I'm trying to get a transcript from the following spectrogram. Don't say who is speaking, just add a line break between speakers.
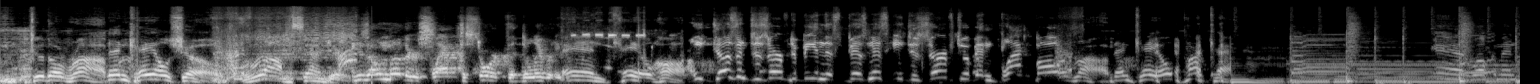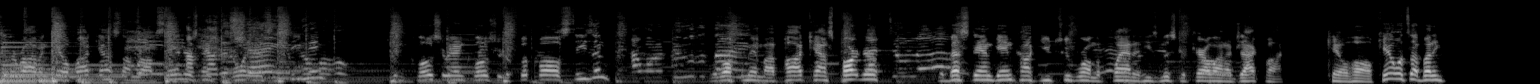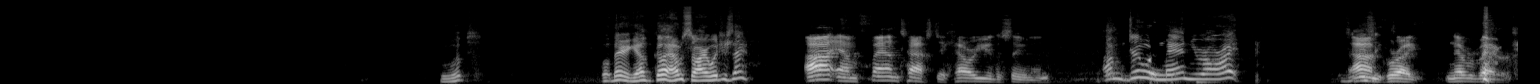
To the Rob and Kale Show. Rob Sanders
His own mother slapped the stork that delivered him.
and Kale Hall.
He doesn't deserve to be in this business. He deserves to have been blackballed.
Rob and Kale podcast.
And welcome into the Rob and Kale podcast. I'm Rob Sanders. Thanks for joining us this evening. It's getting closer and closer to football season. We welcome in my podcast partner, the best damn Gamecock YouTuber on the planet. He's Mr. Carolina Jackpot, Kale Hall. Kale, what's up, buddy? Whoops. Well, there you go. Go ahead. I'm sorry. What'd you say?
I am fantastic. How are you this evening?
I'm doing, man. You're all right.
I'm great. Never better.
